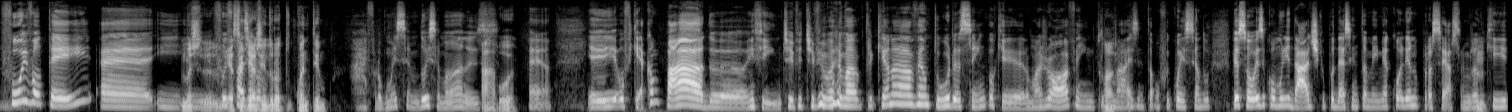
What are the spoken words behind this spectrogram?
Fui, voltei. É, e, Mas e fui essa fazendo... viagem durou quanto tempo? Ah, foram algumas semanas, duas semanas. Ah, boa. É. E aí eu fiquei acampada, enfim, tive, tive uma, uma pequena aventura, assim, porque era uma jovem e tudo claro. mais. Então, fui conhecendo pessoas e comunidades que pudessem também me acolher no processo. Lembrando hum. que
